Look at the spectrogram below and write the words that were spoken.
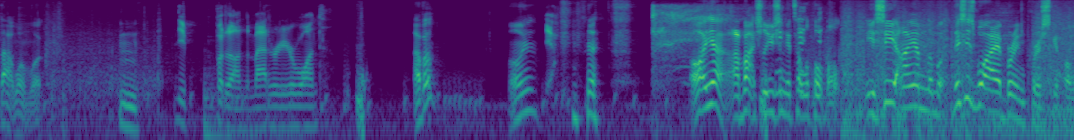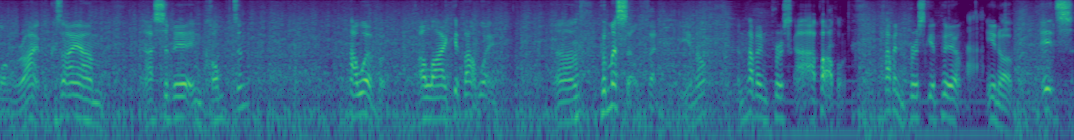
that won't work. Hmm. you put it on the matter eater wand. Have I? Oh yeah. Yeah. oh yeah. I'm actually using a teleport bolt. You see, I am the. This is why I bring Priskip along, right? Because I am a severe incompetent. However, I like it that way. Uh, for myself, anyway, you know. And having Pris, ah, from having Priskip here, you know, it's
